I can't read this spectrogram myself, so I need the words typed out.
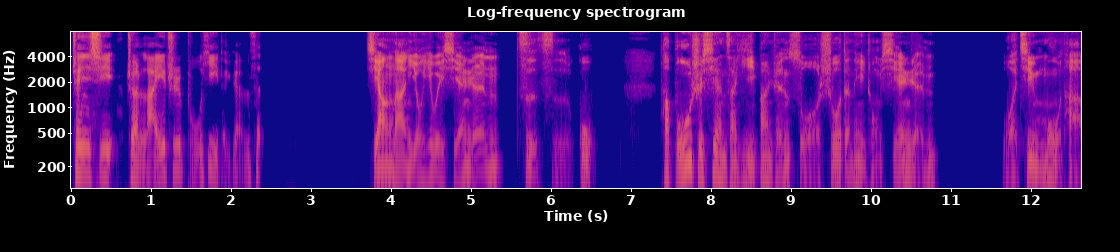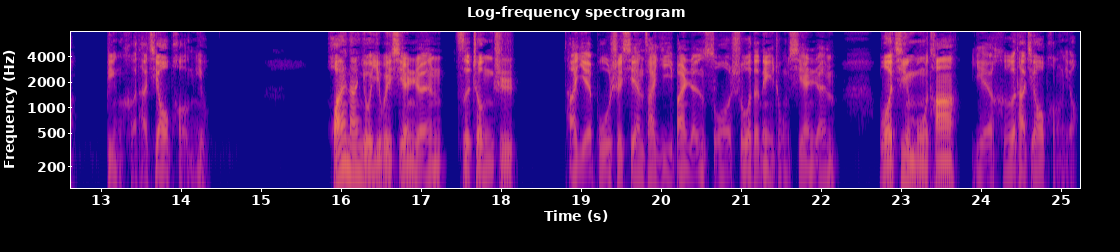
珍惜这来之不易的缘分。江南有一位贤人，字子固，他不是现在一般人所说的那种贤人。我敬慕他，并和他交朋友。淮南有一位贤人，字正之，他也不是现在一般人所说的那种贤人。我敬慕他，也和他交朋友。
